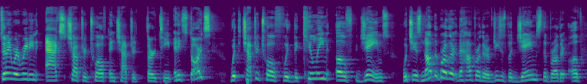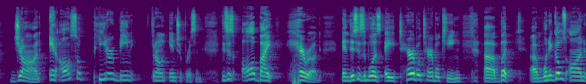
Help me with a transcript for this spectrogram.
Today we're reading Acts chapter 12 and chapter 13. And it starts with chapter 12 with the killing of James, which is not the brother, the half brother of Jesus, but James, the brother of John, and also Peter being thrown into prison. This is all by Herod. And this is was a terrible, terrible king. Uh, but um, when it goes on,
